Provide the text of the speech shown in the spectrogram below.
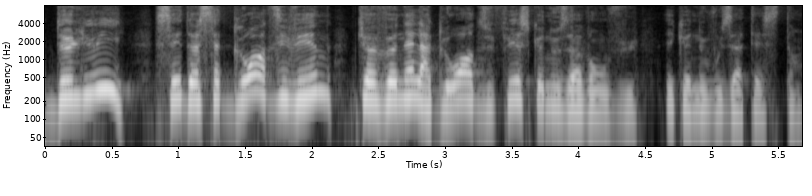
de lui, c'est de cette gloire divine que venait la gloire du Fils que nous avons vu et que nous vous attestons.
